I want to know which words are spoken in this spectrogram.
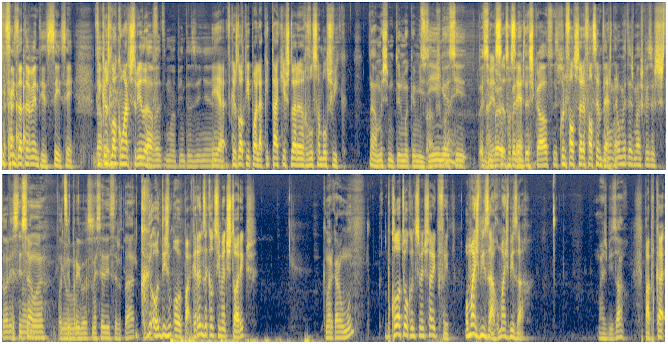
Exatamente isso, sim, sim. Ficas logo com ar de historiador. Dava-te uma pintazinha. Yeah, Ficas logo tipo, olha, aqui está aqui a estudar a Revolução Bolchevique. Não, mas se meter uma camisinha assim, assim Não, para, para dentro das calças. Quando falo de história, falo sempre Não, desta. não metas mais coisas de história, Atenção, senão ah, pode ser perigoso. Começo a dissertar. Que- oh, Diz-me, oh, pá, grandes acontecimentos históricos. Que marcaram o mundo? Qual é o teu acontecimento histórico preferido? Ou mais bizarro, o mais bizarro? Mais bizarro. Pá, porque há-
